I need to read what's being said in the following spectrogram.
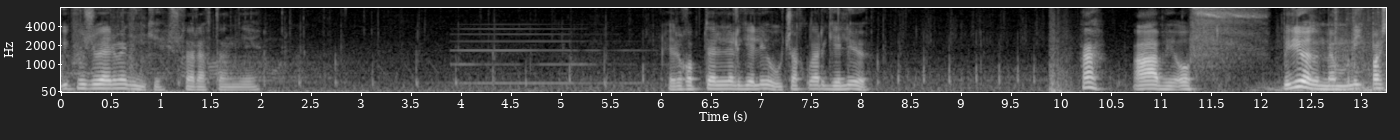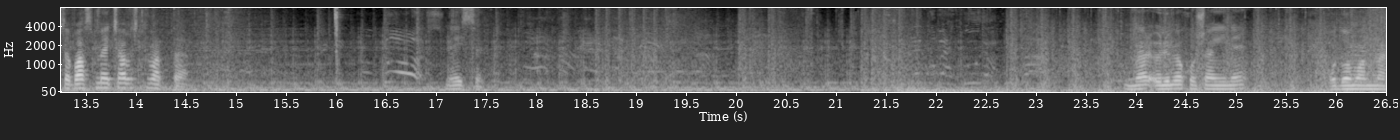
ipucu vermedin ki şu taraftan diye. Helikopterler geliyor, uçaklar geliyor. Hah abi of. Biliyordum ben bunu ilk başta basmaya çalıştım hatta. Neyse. Bunlar ölüme koşan yine odomanlar.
